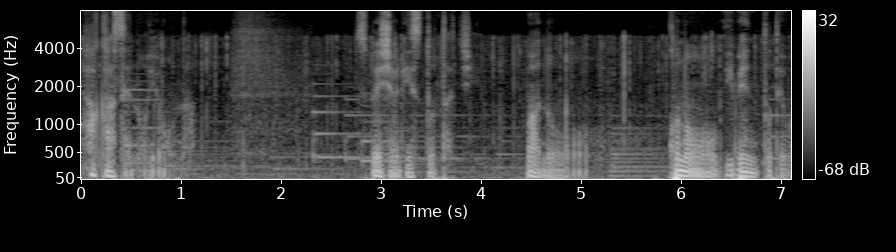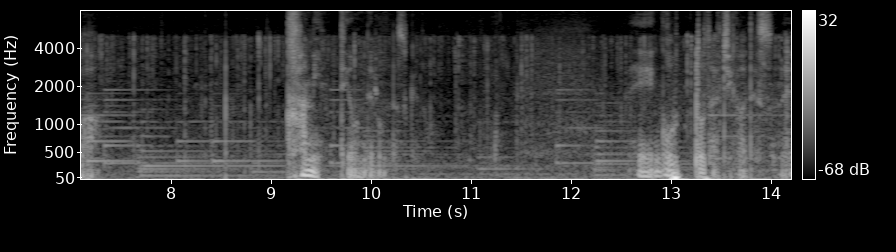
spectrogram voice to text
博士のようなスペシャリストたち、まあ、あのこのイベントでは神って呼んでるんですけど、えー、ゴッドたちがですね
